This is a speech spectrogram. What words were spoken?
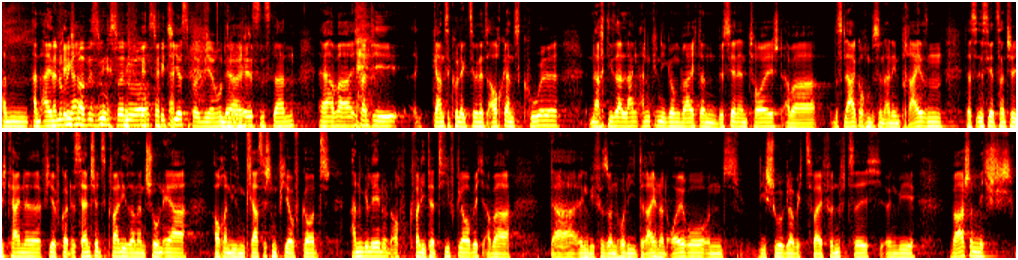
an, an einem Wenn du Finger. mich mal besuchst, wenn du hospitierst bei mir. Ja, höchstens dann. Äh, aber ich fand die ganze Kollektion jetzt auch ganz cool. Nach dieser langen Ankündigung war ich dann ein bisschen enttäuscht, aber das lag auch ein bisschen an den Preisen. Das ist jetzt natürlich keine Fear of God Essentials Quali, sondern schon eher auch an diesem klassischen Fear of God angelehnt und auch qualitativ, glaube ich, aber da irgendwie für so ein Hoodie 300 Euro und die Schuhe, glaube ich, 250 irgendwie. War schon nicht,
